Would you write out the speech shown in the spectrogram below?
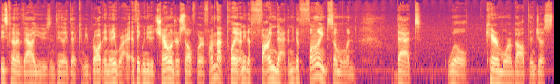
these kind of values and things like that can be brought in anywhere. I, I think we need to challenge ourselves where if I'm not playing, I need to find that. I need to find someone that will care more about than just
